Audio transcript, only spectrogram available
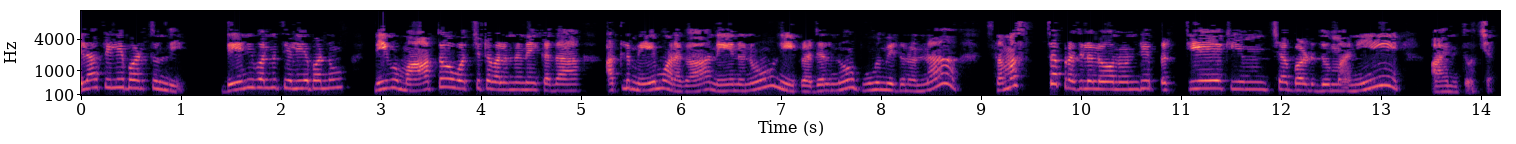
ఎలా తెలియబడుతుంది? దేని వలన తెలియబడును? నీవు మాతో వచ్చట వలననే కదా. అట్లు మేము అనగా నేనును నీ ప్రజలను భూమి మీదనున్న సమస్త ప్రజలలో నుండి ప్రత్యేకించబడుదుమని ఆయనతో చెప్పాను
